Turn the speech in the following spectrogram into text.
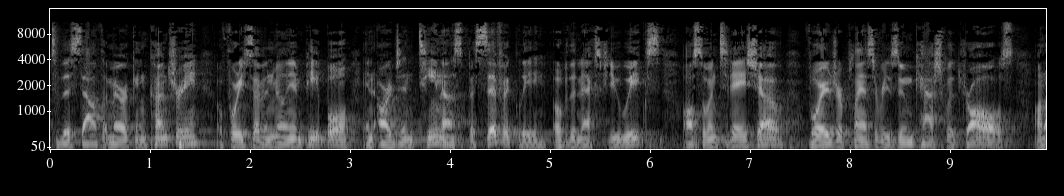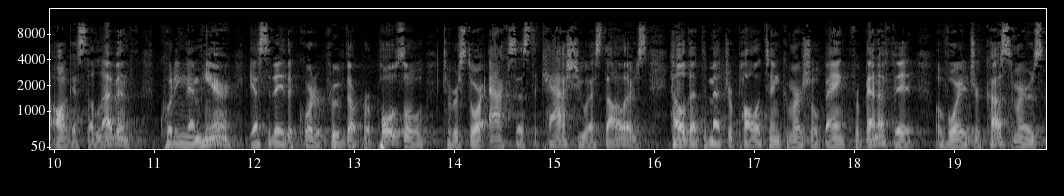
to the South American country of 47 million people in Argentina specifically over the next few weeks. Also in today's show, Voyager plans to resume cash withdrawals on August 11th. Quoting them here, yesterday the court approved our proposal to restore access to cash US dollars held at the Metropolitan Commercial Bank for benefit of Voyager customers.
